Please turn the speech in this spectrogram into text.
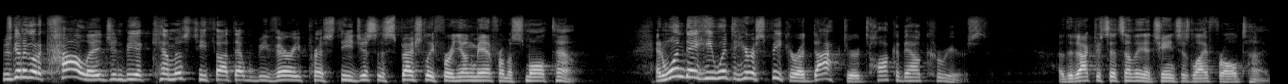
He was going to go to college and be a chemist. He thought that would be very prestigious, especially for a young man from a small town. And one day he went to hear a speaker, a doctor, talk about careers. Uh, the doctor said something that changed his life for all time.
